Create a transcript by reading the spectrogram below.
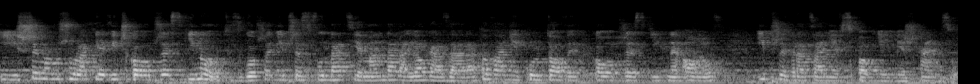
i Szymon Szulakiewicz Kołobrzeski Nurt, zgłoszeni przez Fundację Mandala Yoga za ratowanie kultowych kołobrzeskich neonów i przywracanie wspomnień mieszkańców.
